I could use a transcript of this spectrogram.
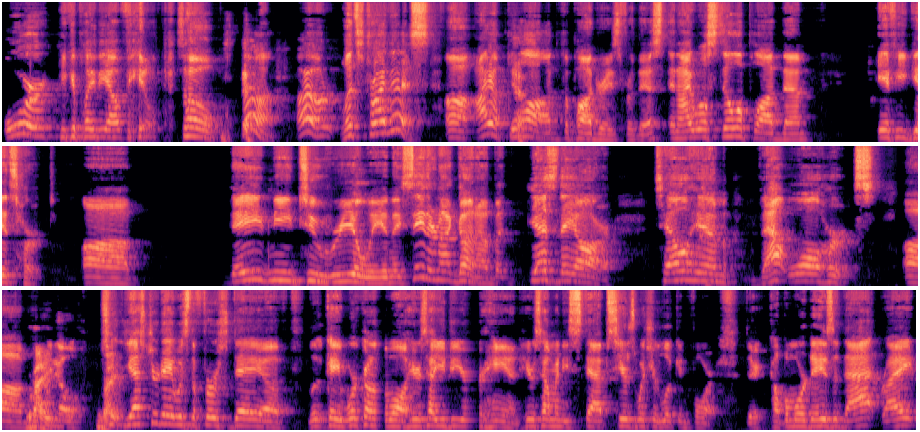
or he could play the outfield. So, huh, oh, let's try this. Uh, I applaud yeah. the Padres for this, and I will still applaud them if he gets hurt. Uh, they need to really, and they say they're not gonna, but yes, they are. Tell him that wall hurts. Um, right. You know, right. so yesterday was the first day of okay, work on the wall. Here's how you do your hand. Here's how many steps. Here's what you're looking for. There a couple more days of that, right?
